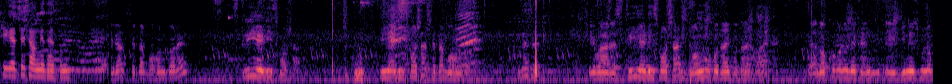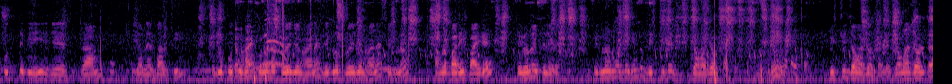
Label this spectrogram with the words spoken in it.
ঠিক আছে, সঙ্গে থাকুন। সেটা বহন করে স্ত্রী এডিস মশা। স্ত্রী এডিস মশা সেটা বহন করে। ঠিক আছে? এবার স্ত্রী এডিস মশার জন্ম কোথায় কোথায় হয় লক্ষ্য করে দেখেন, এই জিনিসগুলো প্রত্যেকেই, এই যে ড্রাম, জলের বালতি, এগুলো প্রয়োজন হয়, কোনোটা প্রয়োজন হয় না, যেগুলো প্রয়োজন হয় না, সেগুলো আমরা বাড়ির বাইরে এইভাবেই ফেলে রাখি। এগুলোর মধ্যে কিন্তু বৃষ্টিতে জমা জল থাকে? বৃষ্টির জমা জল থাকে। জমা জলটা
